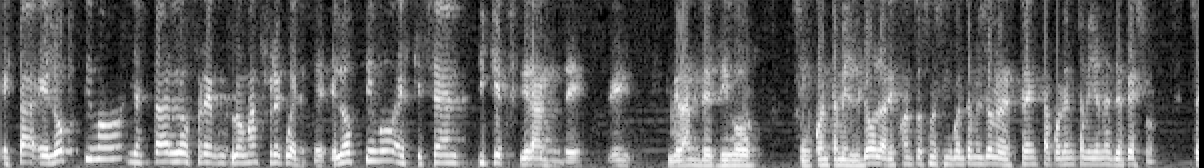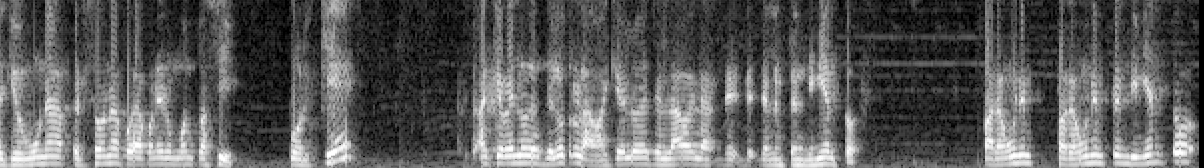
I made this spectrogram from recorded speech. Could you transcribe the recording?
está el óptimo y está lo, lo más frecuente. El óptimo es que sean tickets grandes, grandes digo, 50 mil dólares. ¿Cuántos son 50 mil dólares? 30, 40 millones de pesos o sea, que una persona pueda poner un monto así. ¿Por qué? Hay que verlo desde el otro lado, hay que verlo desde el lado del emprendimiento. Para un, em, para un emprendimiento,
